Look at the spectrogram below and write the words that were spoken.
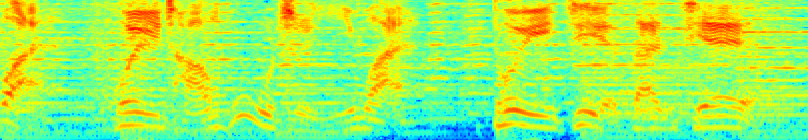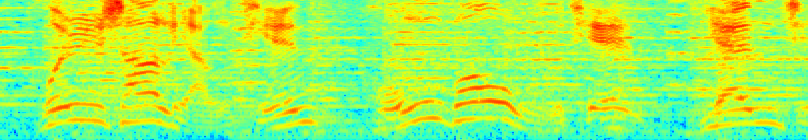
万，会场布置一万，对戒三千？婚纱两千，红包五千，烟酒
